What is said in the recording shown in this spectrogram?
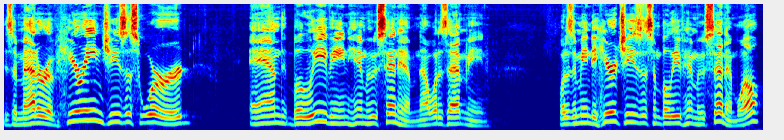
is a matter of hearing Jesus' word and believing him who sent him. Now, what does that mean? What does it mean to hear Jesus and believe him who sent him? Well,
